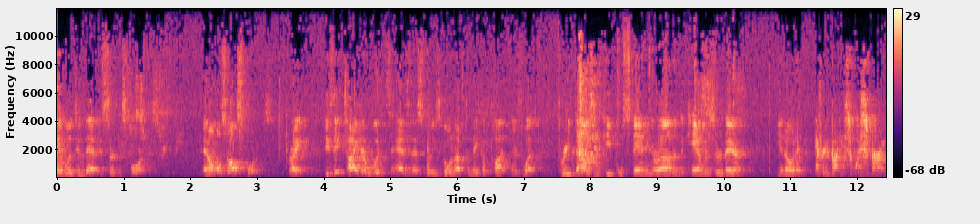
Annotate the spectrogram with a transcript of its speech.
be able to do that in certain sports, in almost all sports, right? Do you think Tiger Woods has this when he's going up to make a putt and there's what, 3,000 people standing around him, the cameras are there, you know, and everybody's whispering.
